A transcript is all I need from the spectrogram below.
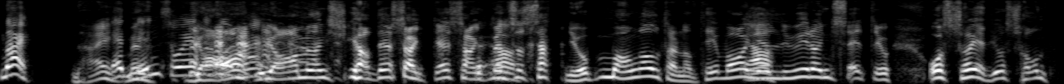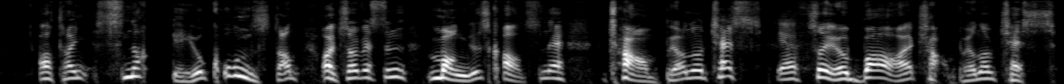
Nei! Nei, men, ja, ja, men han, ja, det er sant, det er sant. Men Ja. så setter han jo opp mange alternativer. Han Ja. er lur, han sitter jo Og så er det jo sånn at han snakker jo konstant. Altså Hvis en Magnus Carlsen er champion of chess, Yes. så er jo bare champion of chess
